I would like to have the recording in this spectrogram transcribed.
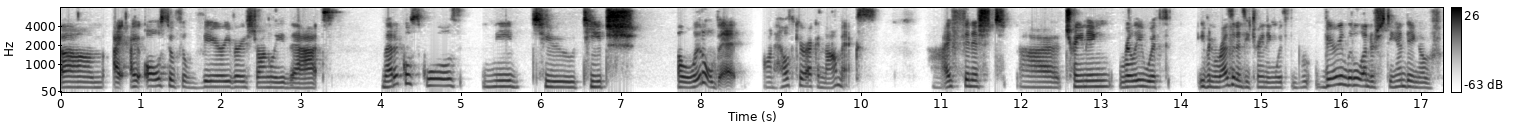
Um, I, I also feel very, very strongly that medical schools need to teach a little bit on healthcare economics. I finished uh, training really with even residency training with very little understanding of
